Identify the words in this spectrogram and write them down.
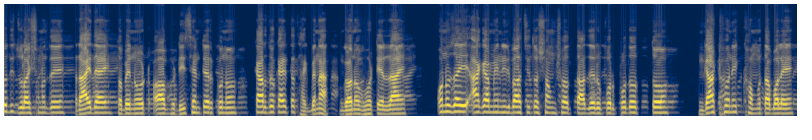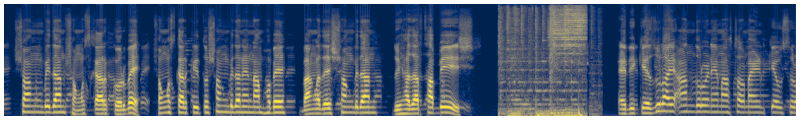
যদি জুলাই সনদে রায় দেয়, তবে নোট অফ ডিসেন্টের কোনো কার্যকারিতা থাকবে না। গণভোটের রায় অনুযায়ী আগামী নির্বাচিত সংসদ তাদের উপর প্রদত্ত গাঠনিক ক্ষমতা বলে সংবিধান সংস্কার করবে। সংস্কারকৃত সংবিধানের নাম হবে বাংলাদেশ সংবিধান দুই এদিকে জুলাই আন্দোলনে মাস্টারমাইন্ড কেউ ছিল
